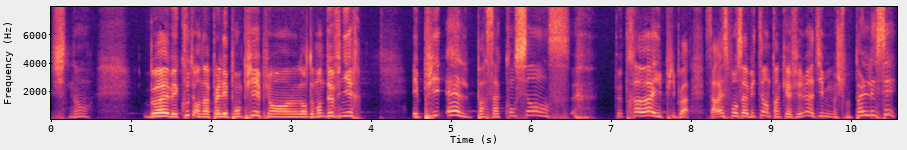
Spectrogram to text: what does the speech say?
Je dis, non. Bah, bah, écoute, on appelle les pompiers, et puis on leur demande de venir. Et puis elle, par sa conscience de travail, et puis par sa responsabilité en tant qu'infirmière, elle dit, moi, je ne peux pas le laisser.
